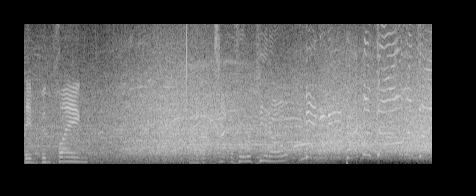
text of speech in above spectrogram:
They've been playing. And the back snap for Rapinoe, making an impact. Liddell, Liddell,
